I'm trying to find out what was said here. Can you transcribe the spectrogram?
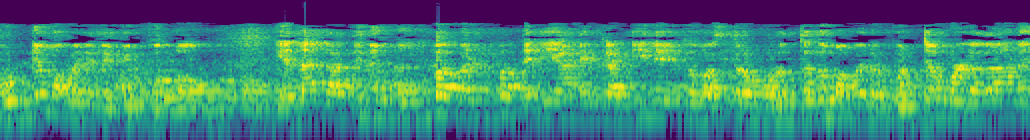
പുണ്യം അവന് ലഭിക്കുന്നു. എന്നാൽ അതിനു മുമ്പ് അവൻ തനിയാണ് കടിയിലേക്ക് വസ്ത്രം കൊടുത്തതും അവന് കുറ്റമുള്ളതാണ്.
